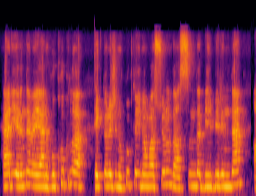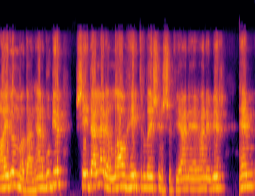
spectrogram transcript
her yerinde ve yani hukukla teknolojinin, hukukla inovasyonun da aslında birbirinden ayrılmadan yani bu bir şey derler ya love-hate relationship yani hani bir hem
